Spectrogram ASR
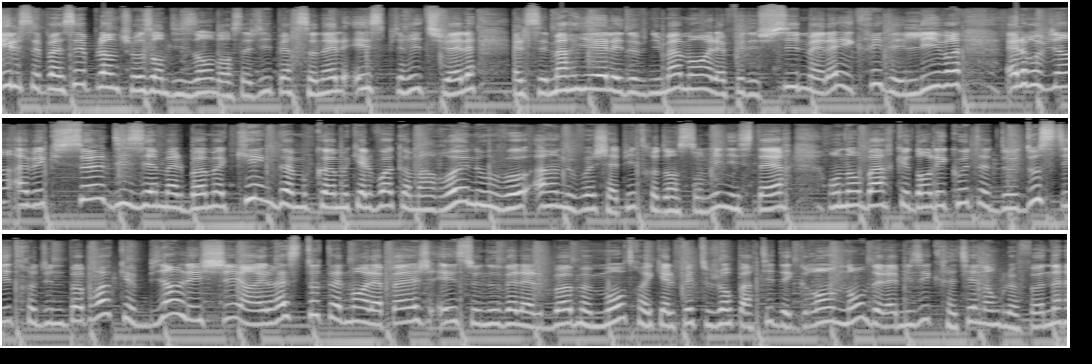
Et il s'est passé plein de choses en ans dans sa vie personnelle et spirituelle. Elle s'est mariée, elle est devenue maman, elle a fait des films, elle a écrit des livres. Elle revient avec ce dixième album, Kingdom Come, qu'elle voit comme un renouveau, un nouveau chapitre dans son ministère. On embarque dans l'écoute de 12 titres d'une pop rock bien léchée. Hein. Elle reste totalement à la page et ce nouvel album montre qu'elle fait toujours partie des grands noms de la musique chrétienne anglophone.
